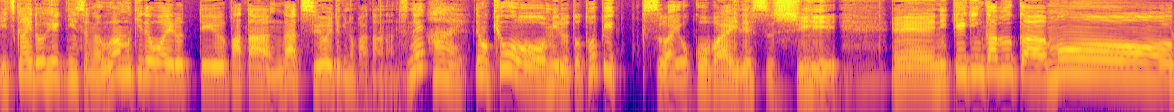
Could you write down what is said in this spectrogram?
うん、5日移動平均線が上向きで終えるっていうパターンが強い時のパターンなんですね。はい。でも今日見るとトピックスは横ばいですし、えー、日経金株価も、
